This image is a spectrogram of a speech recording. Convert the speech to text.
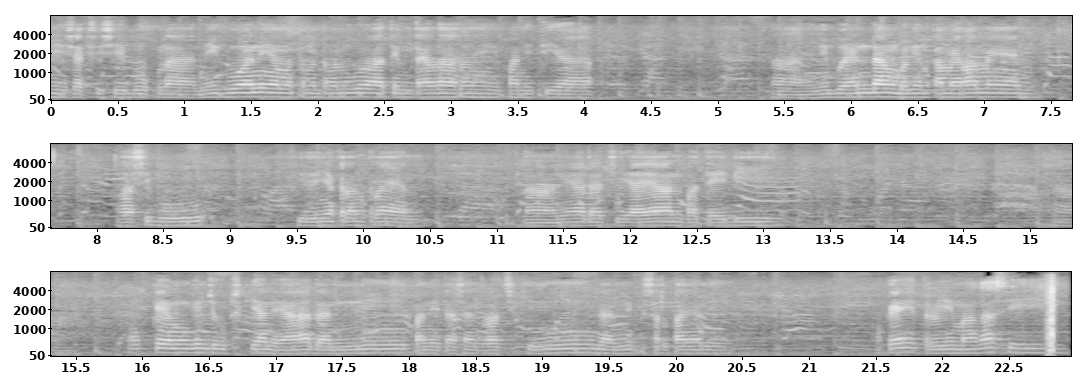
Nih seksi sibuk. Nah ini gua nih sama teman-teman gua tim teller nih panitia. Nah ini Bu Endang bagian kameramen. Makasih Bu. Videonya keren-keren. Nah ini ada Ciayan Pak Teddy Oke mungkin cukup sekian ya. Dan ini panitia sentral Cikini dan ini pesertanya nih. Oke terima kasih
